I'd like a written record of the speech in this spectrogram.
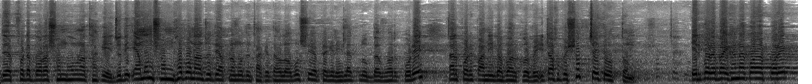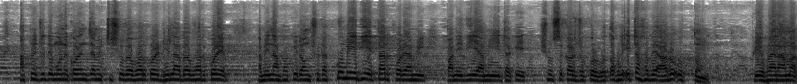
দু এক ফোঁটা পড়ার সম্ভাবনা থাকে। যদি এমন সম্ভাবনা যদি আপনার মধ্যে থাকে, তাহলে অবশ্যই আপনাকে ঢিলাকুলুপ ব্যবহার করে তারপরে পানি ব্যবহার করবেন। এটা হবে সবচাইতে উত্তম। এরপরে পায়খানা করার পরে আপনি যদি মনে করেন যে আমি টিস্যু ব্যবহার করে, ঢিলা ব্যবহার করে আমি নাফাকির অংশটা কমিয়ে দিয়ে তারপরে আমি পানি দিয়ে আমি এটাকে শস্যকার্য করব, তাহলে এটা হবে আরও উত্তম। প্রিয় ভাইরা আমার,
